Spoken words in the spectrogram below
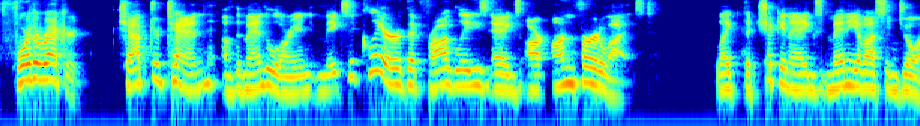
for the record, chapter 10 of The Mandalorian makes it clear that Frog Lady's eggs are unfertilized, like the chicken eggs many of us enjoy.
